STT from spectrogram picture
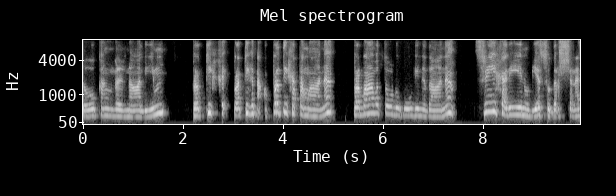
லோகங்கள்னாலையும் பிரதிக பிரதிகத அப்பிரதிகதமான பிரபாவத்தோடு கூடினதான ஸ்ரீஹரியினுடைய சுதர்சன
